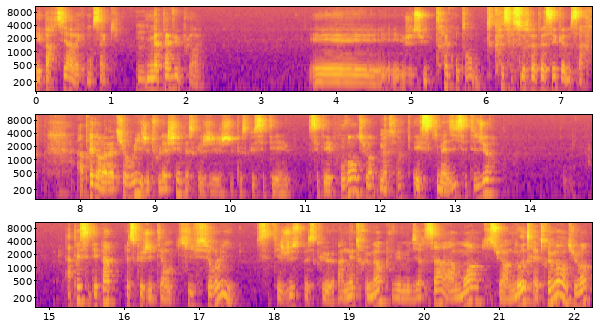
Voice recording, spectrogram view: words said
et partir avec mon sac. Mm. Il m'a pas vu pleurer. Et je suis très content que ça se soit passé comme ça. Après, dans la voiture, oui, j'ai tout lâché parce que, j'ai, parce que c'était, c'était éprouvant, tu vois. Et ce qu'il m'a dit, c'était dur. Après, c'était pas parce que j'étais en kiff sur lui. C'était juste parce qu'un être humain pouvait me dire ça à moi, qui suis un autre être humain, tu vois.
